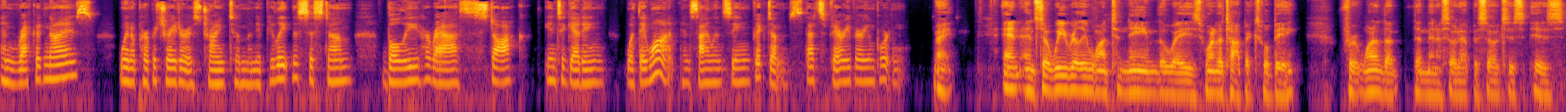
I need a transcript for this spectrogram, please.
and recognize when a perpetrator is trying to manipulate the system, bully, harass, stalk into getting what they want and silencing victims. That's very, very important. right and and so we really want to name the ways one of the topics will be for one of the the mini-sode episodes is is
